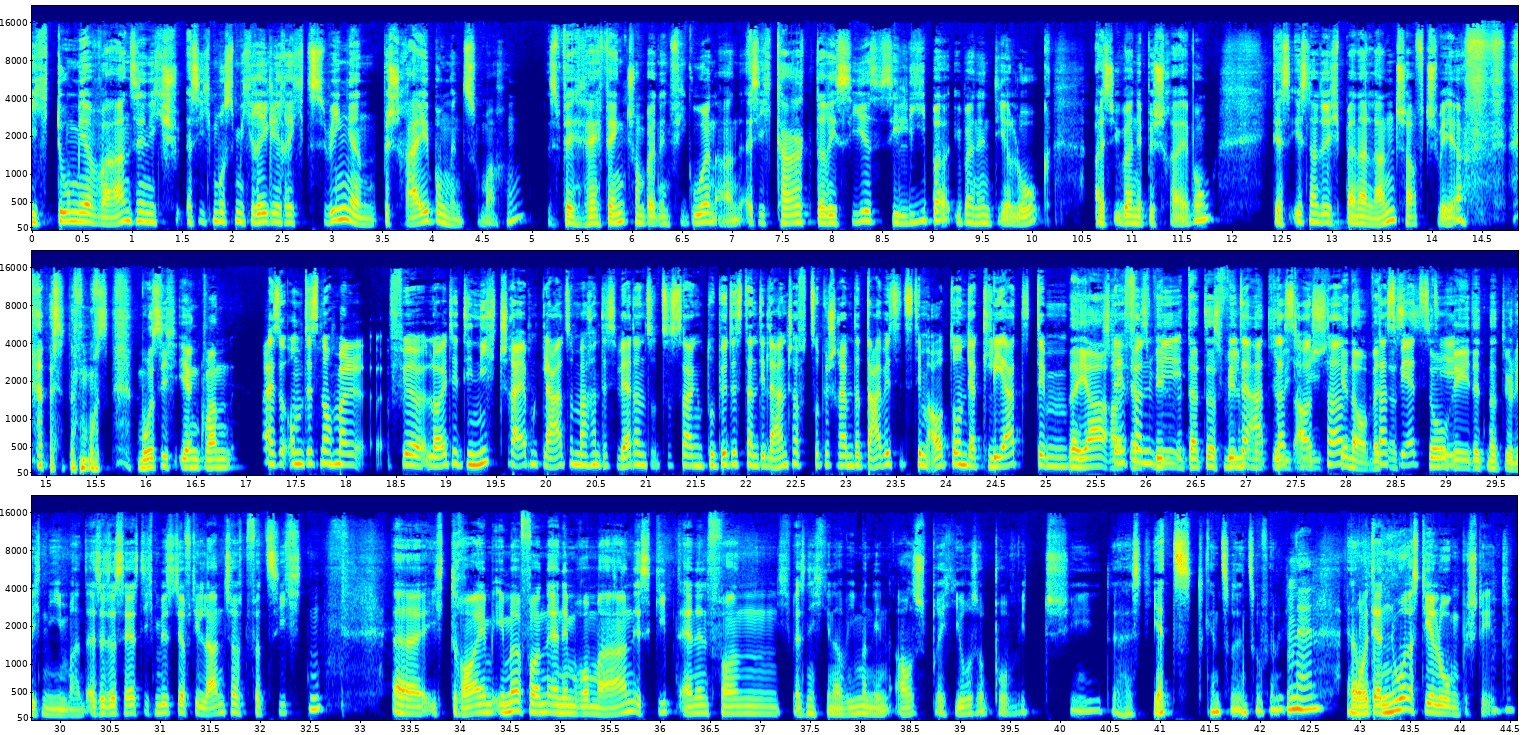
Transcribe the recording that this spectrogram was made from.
Ich tu mir wahnsinnig, also ich muss mich regelrecht zwingen, Beschreibungen zu machen. Es fängt schon bei den Figuren an. Also ich charakterisiere sie lieber über einen Dialog als über eine Beschreibung. Das ist natürlich bei einer Landschaft schwer. Also da muss, muss ich irgendwann also um das nochmal für Leute, die nicht schreiben, klar zu machen, das wäre dann sozusagen, du würdest dann die Landschaft so beschreiben, der David sitzt im Auto und erklärt dem naja, Stefan, will, wie, das wie, der Atlas ausschaut. Nicht. Genau, weil das, das so redet natürlich niemand. Also das heißt, ich müsste auf die Landschaft verzichten. Äh, ich träume immer von einem Roman. Es gibt einen von, ich weiß nicht genau, wie man den ausspricht, Josopovici, der heißt Jetzt. Kennst du den zufällig? Nein. Aber der nur aus Dialogen besteht. Mhm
